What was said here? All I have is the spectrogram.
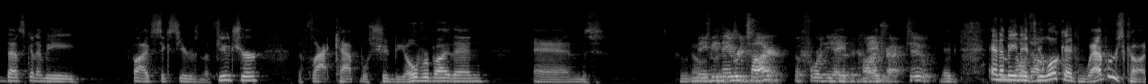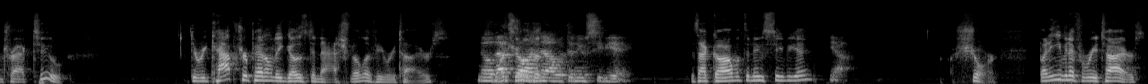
that's going to be five six years in the future. The flat cap will should be over by then, and who knows? Maybe they retire before the end of the Maybe- maybe. contract too. Maybe. And I mean, if you look at Weber's contract too, the recapture penalty goes to Nashville if he retires. No, that's Montreal gone now with the new CBA. Is that gone with the new CBA? Yeah. Sure. But even if he retires,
